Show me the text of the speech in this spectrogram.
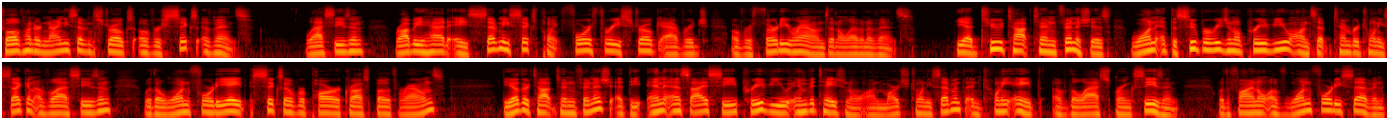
1,297 strokes over six events. Last season, Robbie had a 76.43 stroke average over 30 rounds in 11 events. He had two top 10 finishes, one at the Super Regional Preview on September 22nd of last season with a 148 6 over par across both rounds. The other top 10 finish at the NSIC Preview Invitational on March 27th and 28th of the last spring season with a final of 147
